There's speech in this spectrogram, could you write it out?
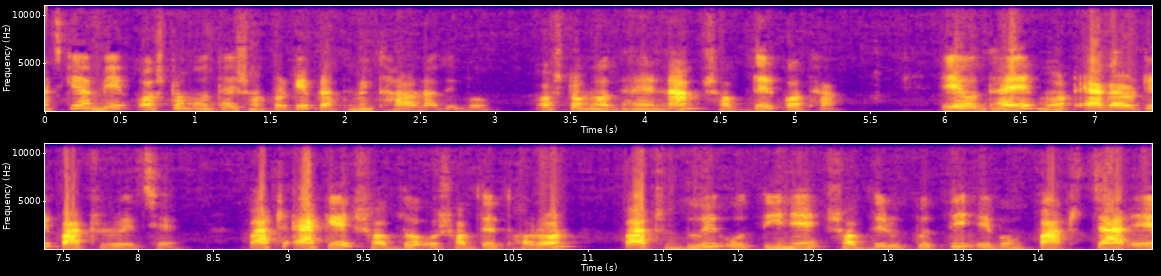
আজকে আমি অষ্টম অধ্যায় সম্পর্কে প্রাথমিক ধারণা দেব। অষ্টম অধ্যায়ের নাম শব্দের কথা। এই অধ্যায়ে মোট এগারোটি পাঠ রয়েছে। পাঠ একে শব্দ ও শব্দের ধরন পাঠ দুই ও তিনে শব্দের উৎপত্তি এবং পাঠ চার এ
